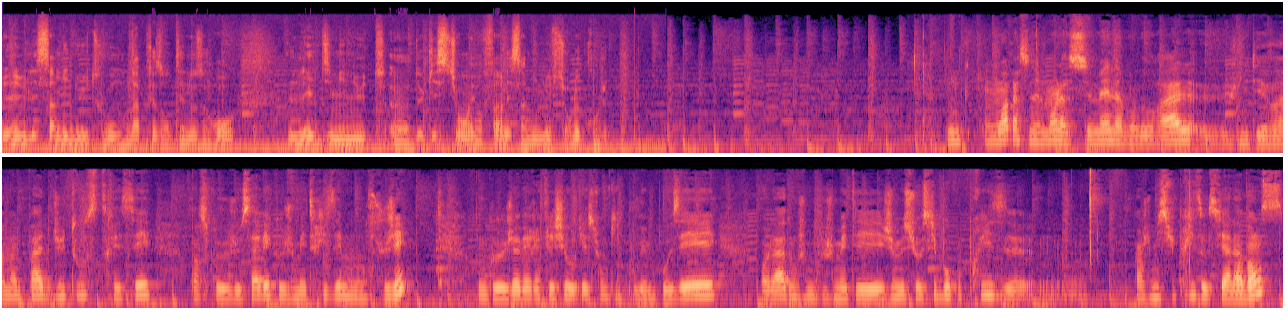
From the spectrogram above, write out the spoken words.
il y a eu les 5 minutes où on a présenté nos oraux, les 10 minutes de questions et enfin les 5 minutes sur le projet. Donc moi personnellement la semaine avant l'oral, je n'étais vraiment pas du tout stressée parce que je savais que je maîtrisais mon sujet. Donc euh, j'avais réfléchi aux questions qu'il pouvait me poser. Voilà, donc je, je, me suis aussi beaucoup prise. Euh, enfin, je m'y suis prise aussi à l'avance.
